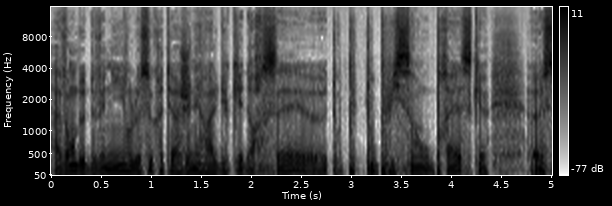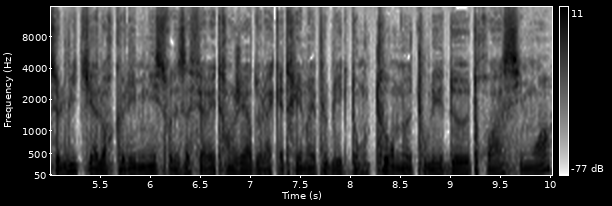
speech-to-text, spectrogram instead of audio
avant de devenir le secrétaire général du Quai d'Orsay, tout, puissant ou presque, celui qui, alors que les ministres des Affaires étrangères de la 4ème République donc tournent tous les 2, 3, 6 mois,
